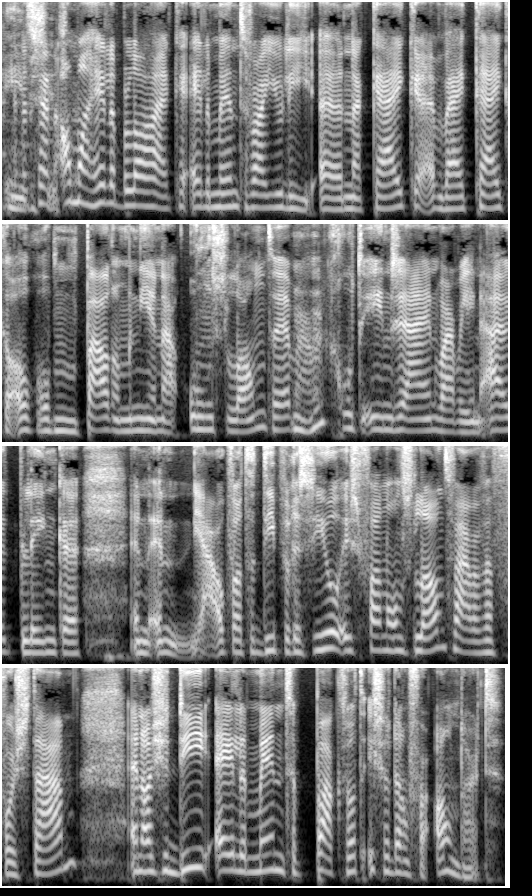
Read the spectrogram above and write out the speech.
in Dat zijn allemaal hele belangrijke elementen waar jullie naar kijken. En wij kijken ook op een bepaalde manier naar ons land. Hè, waar we mhm. goed in zijn, waar we in uitblinken. En, en ja, ook wat de diepere ziel is van ons land, waar we voor staan. En als je die elementen pakt, wat is er dan veranderd?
